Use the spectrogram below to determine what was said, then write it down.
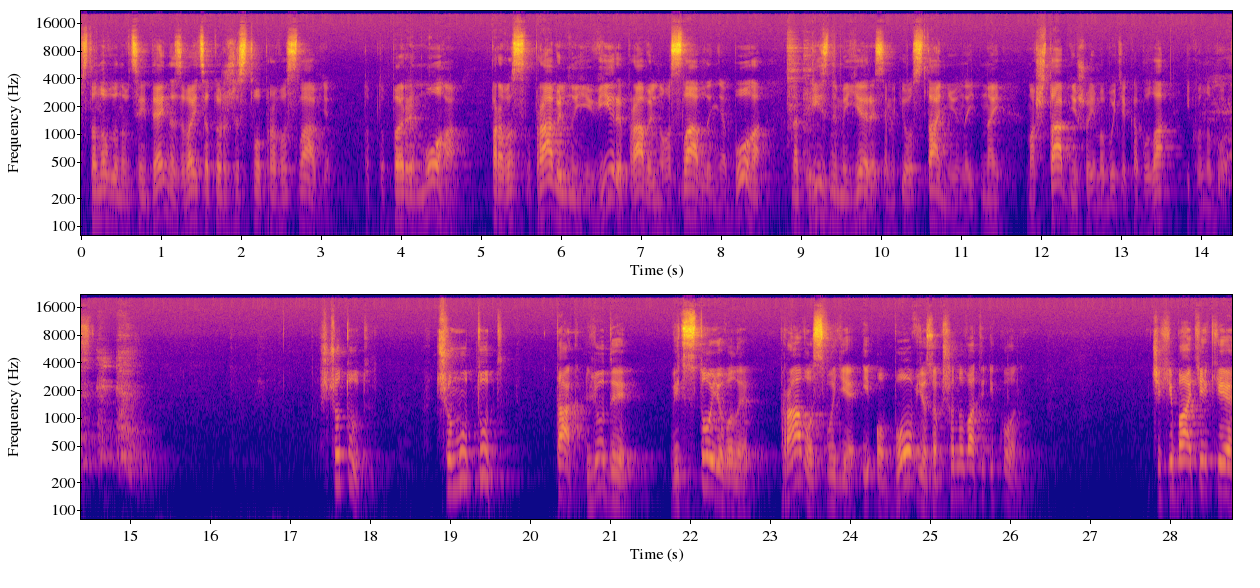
встановлено в цей день, називається торжество православ'я, тобто перемога правильної віри, правильного славлення Бога над різними єресями і останньою, наймасштабнішою, мабуть, яка була іконоборство. Що тут? Чому тут так люди відстоювали право своє і обов'язок шанувати ікони? Чи хіба тільки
